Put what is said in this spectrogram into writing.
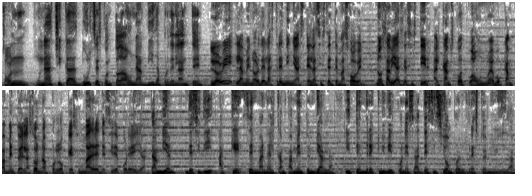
son unas chicas dulces con toda una vida por delante. Lori, la menor de las tres niñas, es la asistente más joven. No sabía si asistir al Camp Scott o a un nuevo campamento de la zona, por lo que su madre decide por ella. También decidí a qué semana el campamento enviarla y tendré que vivir con esa decisión por el resto de mi vida.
